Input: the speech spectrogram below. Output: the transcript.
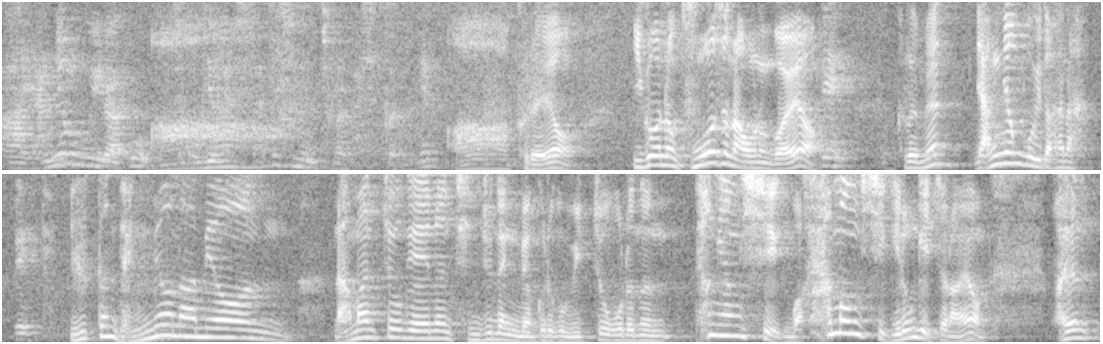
아 양념구이라고 고기를 같이 싸 드시면 정말 맛있거든요. 아 그래요? 이거는 구워서 나오는 거예요? 네. 그러면 양념구이도 하나. 네. 일단 냉면 하면 남한 쪽에는 진주냉면 그리고 위쪽으로는 평양식, 뭐 함흥식 이런 게 있잖아요. 과연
